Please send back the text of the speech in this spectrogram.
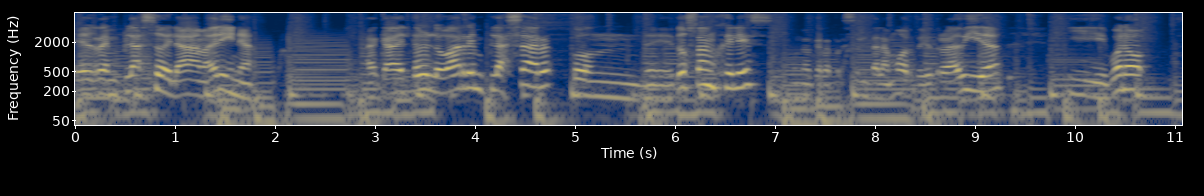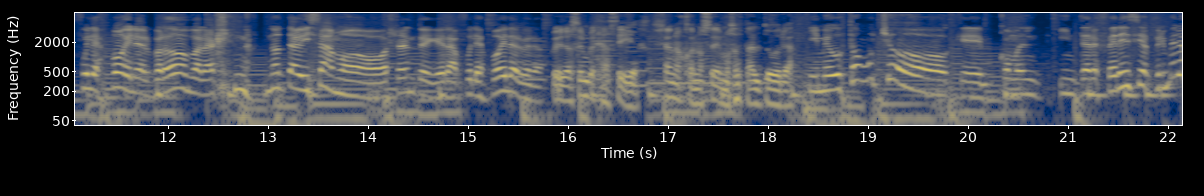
el reemplazo de la madrina. Acá el toro lo va a reemplazar con eh, dos ángeles, uno que representa la muerte y otro la vida. Y bueno, full spoiler, perdón, para que no, no te avisamos, oyente, que era full spoiler, pero Pero siempre es así, ya nos conocemos a esta altura. y me gustó mucho que como in- interferencia, primero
